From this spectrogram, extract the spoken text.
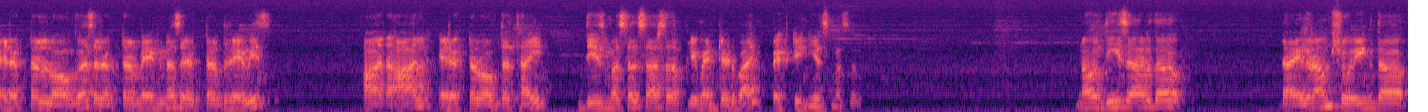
adductor longus adductor magnus adductor brevis are all adductor of the thigh. These muscles are supplemented by pectineus muscle. Now these are the diagrams showing the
